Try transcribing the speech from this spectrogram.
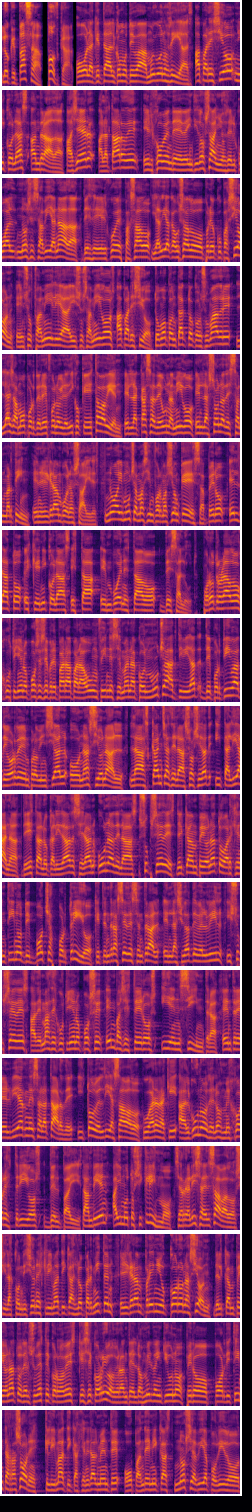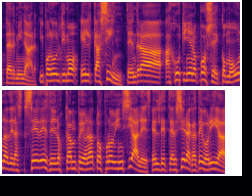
Lo que pasa, podcast. Hola, ¿qué tal? ¿Cómo te va? Muy buenos días. Apareció Nicolás Andrada. Ayer, a la tarde, el joven de 22 años, del cual no se sabía nada desde el jueves pasado y había causado preocupación en su familia y sus amigos, apareció. Tomó contacto con su madre, la llamó por teléfono y le dijo que estaba bien, en la casa de un amigo en la zona de San Martín, en el Gran Buenos Aires. No hay mucha más información que esa, pero el dato es que Nicolás está en buen estado de salud. Por otro lado, Justiniano Pose se prepara para un fin de semana con mucha actividad deportiva de orden provincial o nacional. Las canchas de la Sociedad Italiana de esta localidad serán una de las subsedes del Campeonato Argentino de Bochas por Trío, que tendrá sede central en la ciudad de Belville y subsedes, además de Justiniano Pose, en Ballesteros y en Sintra. Entre el viernes a la tarde y todo el día sábado jugarán aquí algunos de los mejores tríos del país. También hay motociclismo. Se realiza el sábado, si las condiciones climáticas lo permiten, el Gran Premio Coronación del Campeonato del Sudeste Cordobés que se corrió durante el 2021, pero por distintas razones, climáticas generalmente o pandémicas, no se había podido terminar. Y por último, el Casín tendrá a Justiniano Pose como una de las sedes de los campeonatos provinciales. El de tercera categoría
